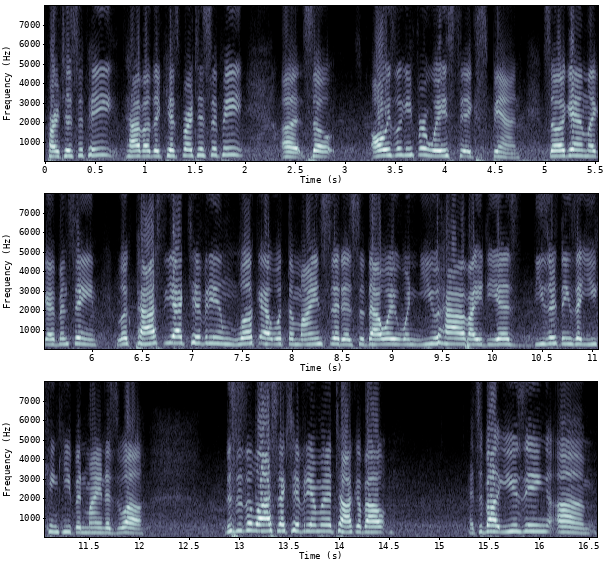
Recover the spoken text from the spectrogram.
participate, have other kids participate? Uh, so always looking for ways to expand. So again, like I've been saying, look past the activity and look at what the mindset is so that way when you have ideas, these are things that you can keep in mind as well. This is the last activity I'm going to talk about. It's about using um,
